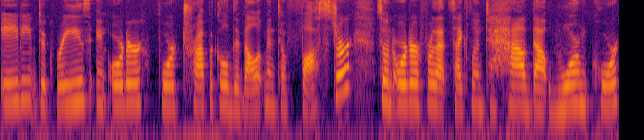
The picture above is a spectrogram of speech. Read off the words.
80 degrees in order for tropical development to foster. So in order for that cyclone to have that warm core,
